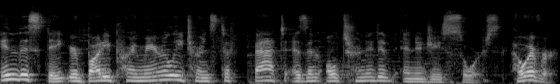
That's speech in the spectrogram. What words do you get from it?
In this state, your body primarily turns to fat as an alternative energy source. However,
